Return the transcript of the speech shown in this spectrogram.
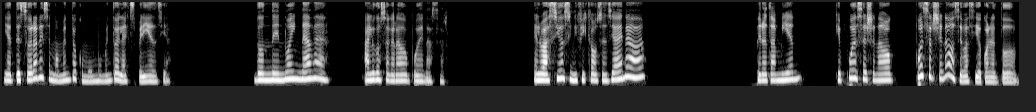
Y atesorar ese momento como un momento de la experiencia, donde no hay nada, algo sagrado pueden hacer. El vacío significa ausencia de nada pero también que puede ser llenado, puede ser llenado ese vacío con el todo.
